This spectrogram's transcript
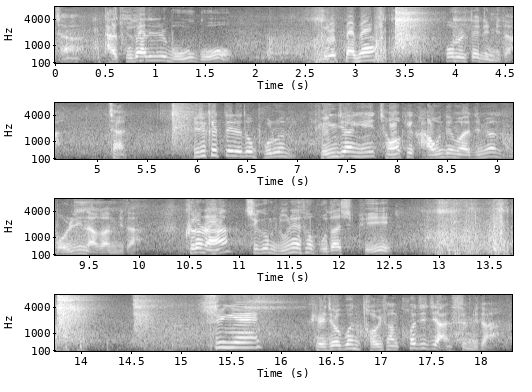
자다 두 다리를 모으고 들었다가 볼을 때립니다. 자 이렇게 때려도 볼은 굉장히 정확히 가운데 맞으면 멀리 나갑니다. 그러나 지금 눈에서 보다시피 스윙의 궤적은 더 이상 커지지 않습니다.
